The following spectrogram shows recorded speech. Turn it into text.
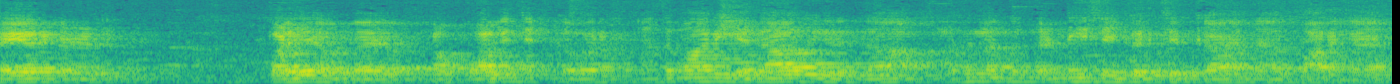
டயர்கள் பழைய பாலிஜன் கவர் அந்த மாதிரி ஏதாவது இருந்தால் அதில் அந்த தண்ணி சேகரிச்சிருக்கா என்ன பாருங்கள்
